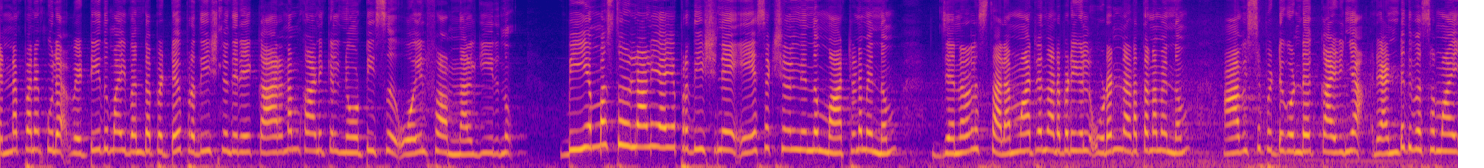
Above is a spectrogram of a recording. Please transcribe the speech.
എണ്ണപ്പനക്കുല വെട്ടിയതുമായി ബന്ധപ്പെട്ട് പ്രതീഷിനെതിരെ കാരണം കാണിക്കൽ നോട്ടീസ് ഓയിൽ ഫാം നൽകിയിരുന്നു. ബി എം എസ് തൊഴിലാളിയായ പ്രതീഷിനെ എ സെക്ഷനിൽ നിന്നും മാറ്റണമെന്നും ജനറൽ സ്ഥലം മാറ്റ നടപടികൾ ഉടൻ നടത്തണമെന്നും ആവശ്യപ്പെട്ടുകൊണ്ട് കഴിഞ്ഞ രണ്ട് ദിവസമായി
